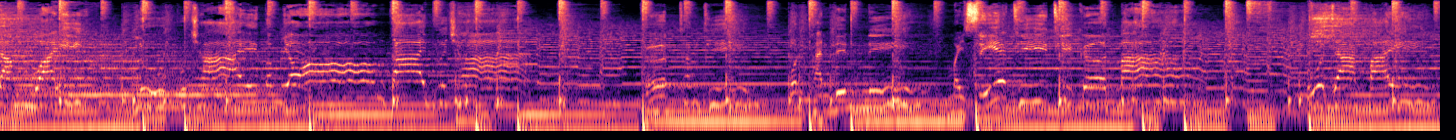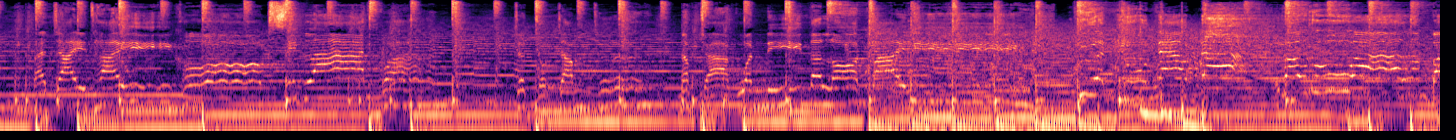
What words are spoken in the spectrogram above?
จำไว้ ลูกผู้ชายต้องยอมตายเพื่อชาติ เกิดทั้งทีบนแผ่นดินนี้ ไม่เสียทีที่เกิดมา จากไป แต่ใจไทยอีกหกสิบล้านกว่า จะจดจำเธอ นับจากวันนี้ตลอดไป เพื่อนอยู่แนวหน้า เรารู้ว่าลำบ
